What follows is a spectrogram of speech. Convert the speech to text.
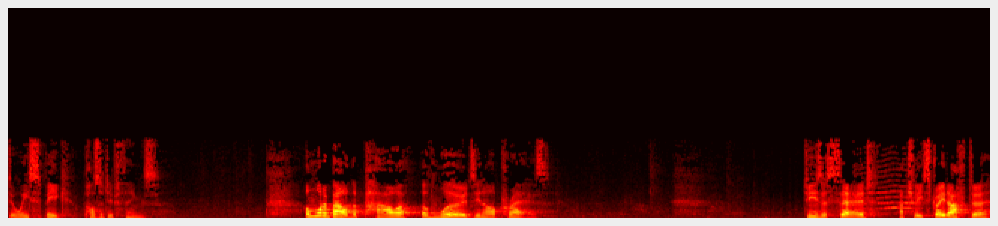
Do we speak positive things? And what about the power of words in our prayers? Jesus said, actually straight after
